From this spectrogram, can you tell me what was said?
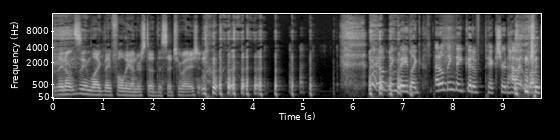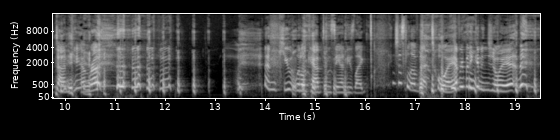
they don't seem like they fully understood the situation. I don't think they like I don't think they could have pictured how it looked on camera. and cute little Captain Sandy's like, I just love that toy. Everybody can enjoy it.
